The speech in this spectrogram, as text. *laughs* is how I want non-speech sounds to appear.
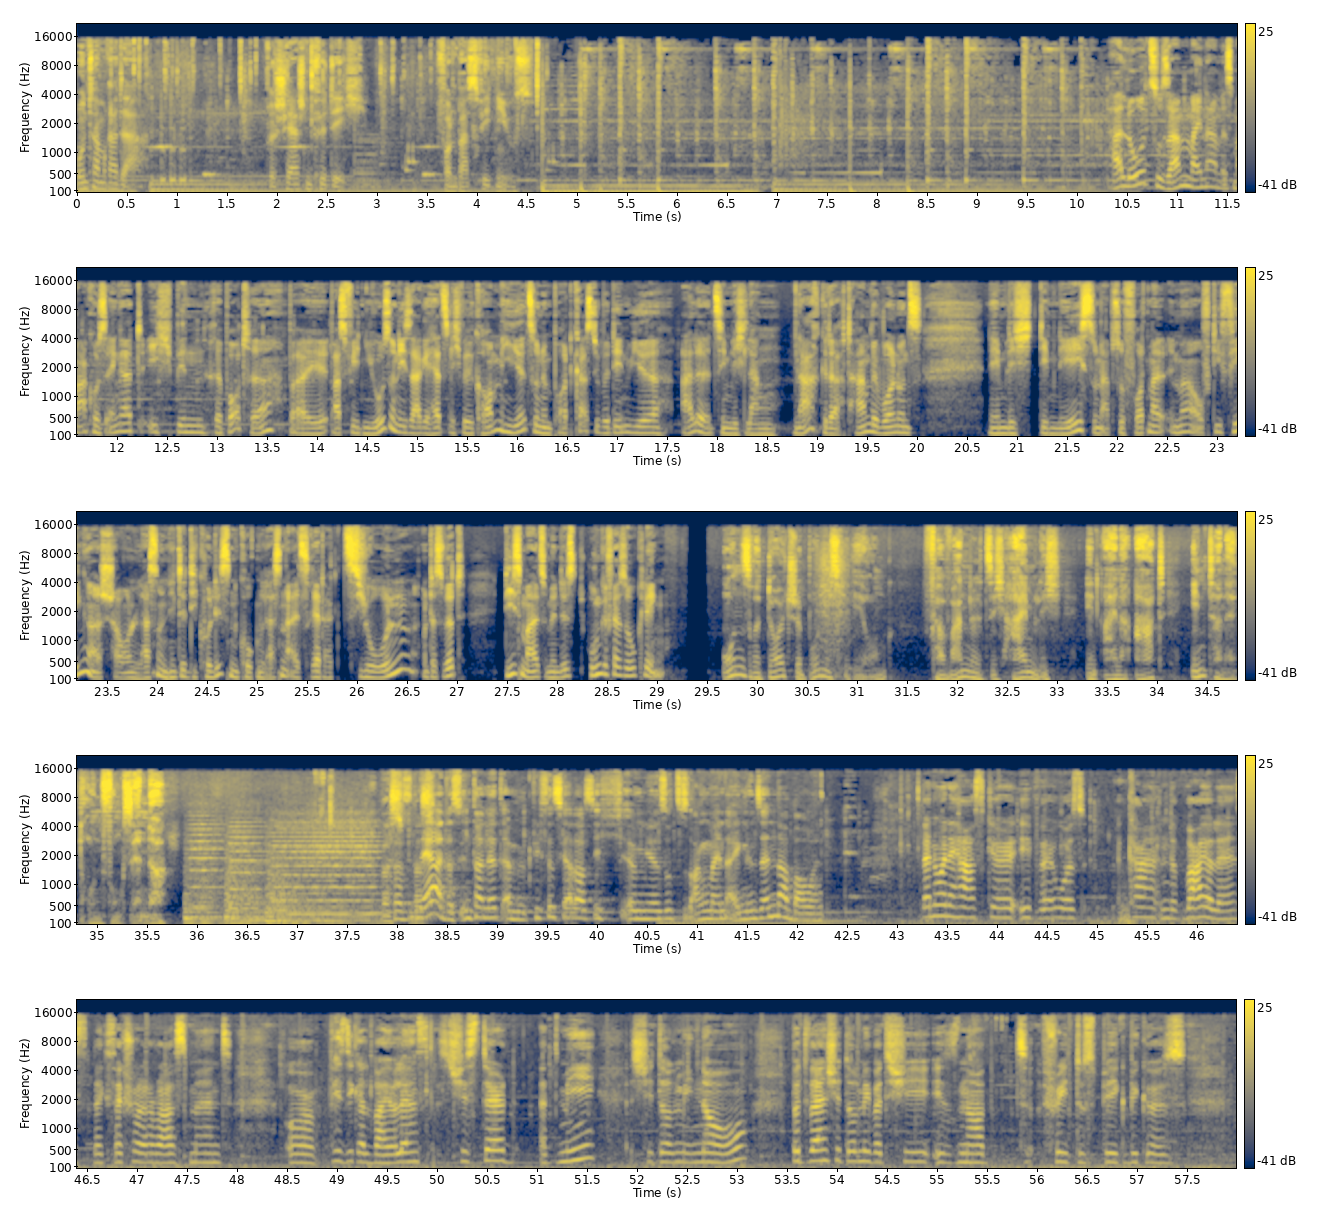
Unterm Radar. Recherchen für dich von BuzzFeed News. Hallo zusammen, mein Name ist Markus Engert. Ich bin Reporter bei BuzzFeed News und ich sage herzlich willkommen hier zu einem Podcast, über den wir alle ziemlich lang nachgedacht haben. Wir wollen uns nämlich demnächst und ab sofort mal immer auf die Finger schauen lassen und hinter die Kulissen gucken lassen als Redaktion. Und das wird diesmal zumindest ungefähr so klingen. Unsere deutsche Bundesregierung verwandelt sich heimlich in eine Art Internetrundfunksender. Was, das, was? Naja, das Internet ermöglicht es ja, dass ich äh, mir sozusagen meinen eigenen Sender baue. Then when I asked her if there was a kind of violence, like sexual harassment or physical violence, she stared at me. She told me no, but then she told me that she is not free to speak because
